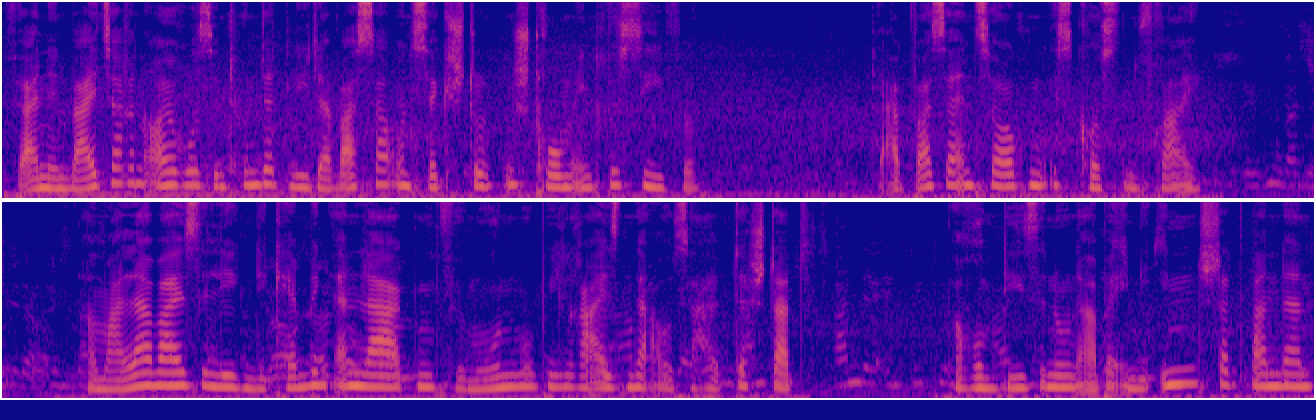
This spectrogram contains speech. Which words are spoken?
Für einen weiteren Euro sind 100 Liter Wasser und 6 Stunden Strom inklusive. Die Abwasserentsorgung ist kostenfrei. Normalerweise liegen die Campinganlagen für Wohnmobilreisende außerhalb der Stadt. Warum diese nun aber in die Innenstadt wandern,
